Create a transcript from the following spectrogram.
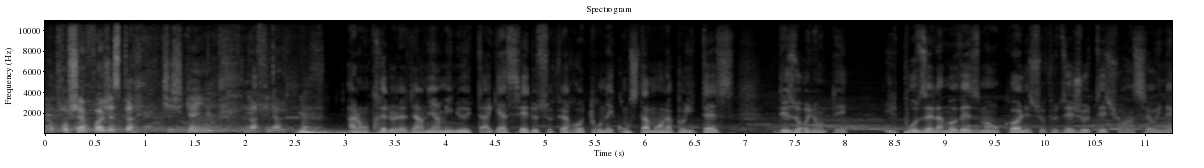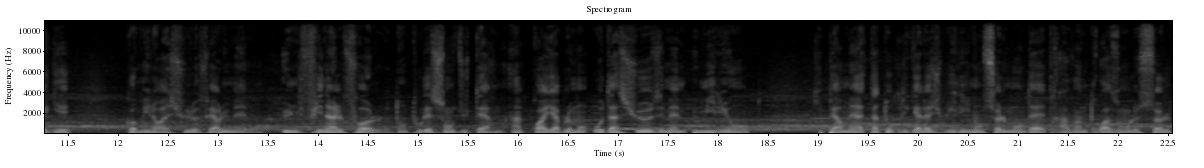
la prochaine fois, j'espère que je gagne la finale. À l'entrée de la dernière minute, agacé de se faire retourner constamment la politesse, désorienté, il posait la mauvaise main au col et se faisait jeter sur un Seoinage comme il aurait su le faire lui-même. Une finale folle dans tous les sens du terme, incroyablement audacieuse et même humiliante, qui permet à Tato Grigalashvili non seulement d'être à 23 ans le seul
